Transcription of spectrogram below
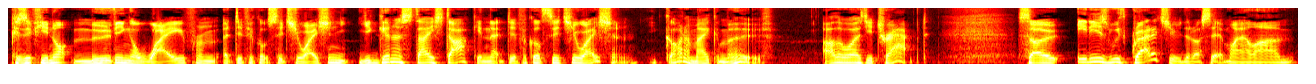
Because if you're not moving away from a difficult situation, you're gonna stay stuck in that difficult situation. You gotta make a move, otherwise you're trapped. So it is with gratitude that I set my alarm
